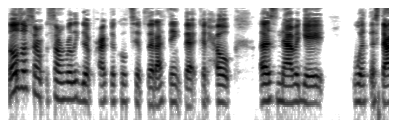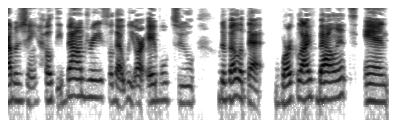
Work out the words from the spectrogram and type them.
those are some, some really good practical tips that I think that could help us navigate with establishing healthy boundaries so that we are able to develop that work life balance and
